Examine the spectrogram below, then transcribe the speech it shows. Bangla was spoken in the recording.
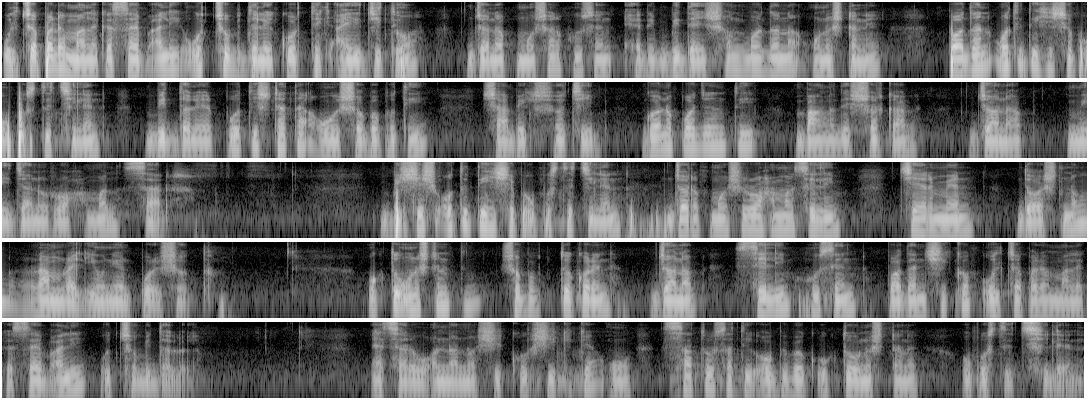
উলচাপাড়া মালেকা সাহেব আলী উচ্চ বিদ্যালয় কর্তৃক আয়োজিত জনাব মোশারফ হোসেন এর বিদায় সংবর্ধনা অনুষ্ঠানে প্রধান অতিথি হিসেবে উপস্থিত ছিলেন বিদ্যালয়ের প্রতিষ্ঠাতা ও সভাপতি, সাবেক সচিব, গণপ্রজাতন্ত্রী বাংলাদেশ সরকার, জনাব মিজানুর রহমান স্যার। বিশেষ অতিথি হিসেবে উপস্থিত ছিলেন জনাব মশিউর রহমান সেলিম, চেয়ারম্যান দশ নং রামরাইল ইউনিয়ন পরিষদ। উক্ত অনুষ্ঠানটি সভাপতিত্ব করেন জনাব সেলিম হোসেন প্রধান শিক্ষক উলচাপাড়া মালেকা সাহেব আলী উচ্চ বিদ্যালয়। এছাড়াও অন্যান্য শিক্ষক, শিক্ষিকা ও ছাত্রছাত্রী অভিভাবক উক্ত অনুষ্ঠানে উপস্থিত ছিলেন।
